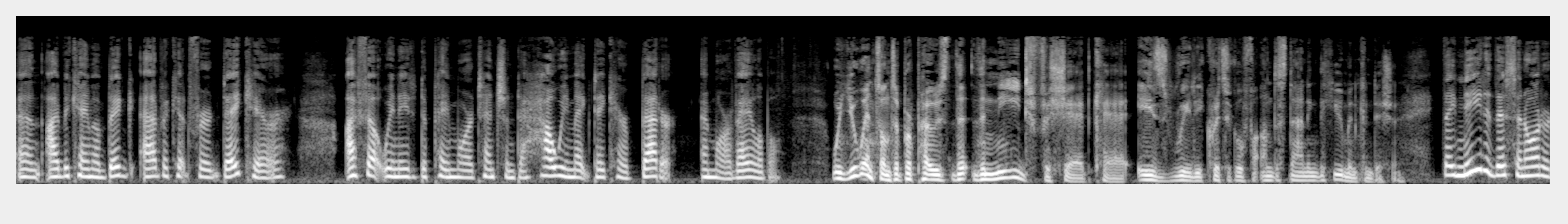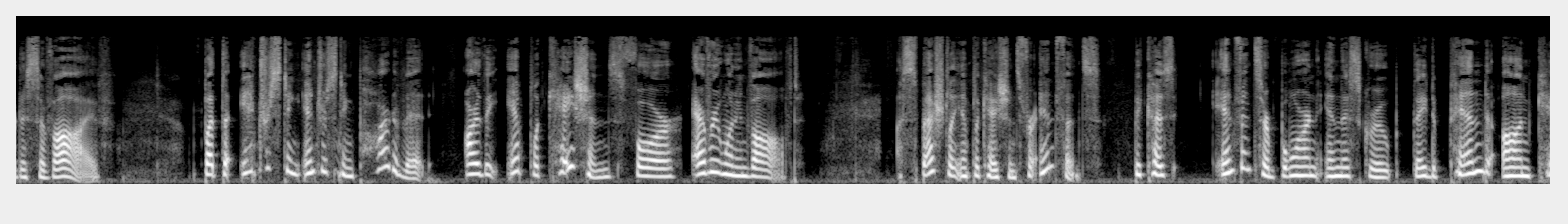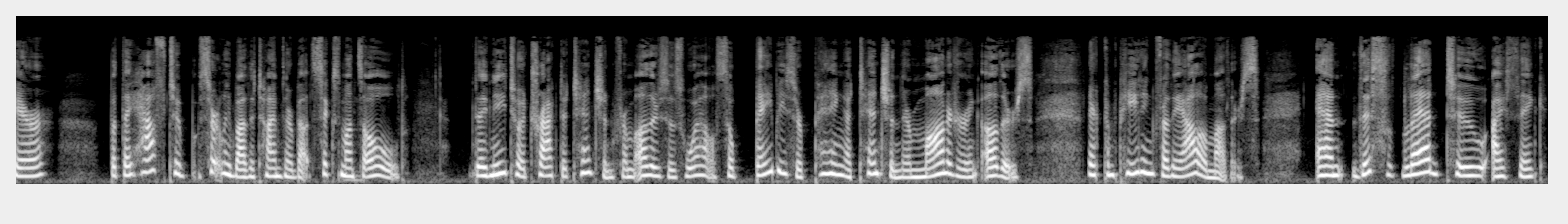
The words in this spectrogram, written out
And I became a big advocate for daycare. I felt we needed to pay more attention to how we make daycare better and more available. Well, you went on to propose that the need for shared care is really critical for understanding the human condition. They needed this in order to survive. But the interesting, interesting part of it are the implications for everyone involved especially implications for infants because infants are born in this group. They depend on care, but they have to, certainly by the time they're about six months mm-hmm. old, they need to attract attention from others as well. So babies are paying attention. They're monitoring others. They're competing for the allo mothers. And this led to, I think,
